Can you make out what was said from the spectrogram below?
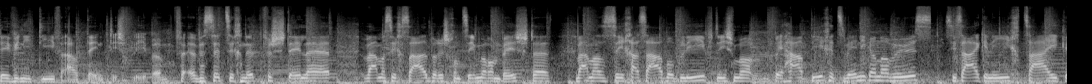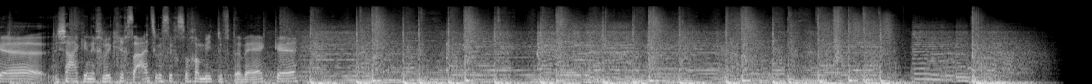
definitiv authentisch bleiben. Man sollte sich nicht verstellen. Wenn man sich selber ist, kommt es immer am besten. Wenn man sich auch selber bleibt, ist man, behaupte ich, jetzt weniger nervös. Sein eigenes Ich zeigen, ist eigentlich wirklich das Einzige, was ich so mit auf den Weg geben kann.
